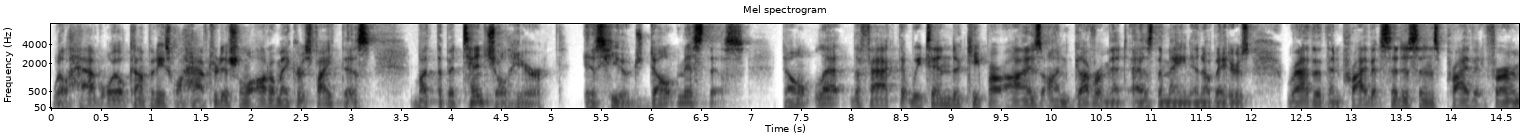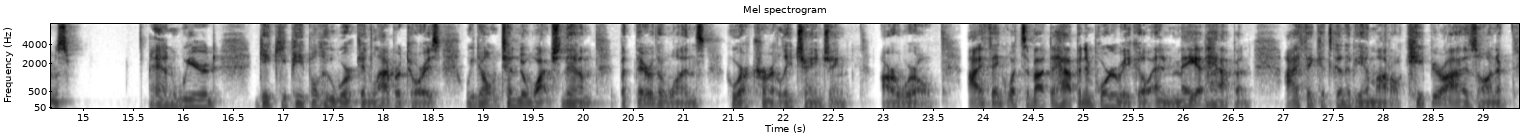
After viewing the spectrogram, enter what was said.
We'll have oil companies, we'll have traditional automakers fight this, but the potential here is huge. Don't miss this. Don't let the fact that we tend to keep our eyes on government as the main innovators rather than private citizens, private firms, and weird, geeky people who work in laboratories, we don't tend to watch them, but they're the ones who are currently changing our world. I think what's about to happen in Puerto Rico, and may it happen, I think it's going to be a model. Keep your eyes on it.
